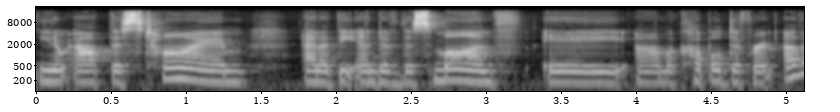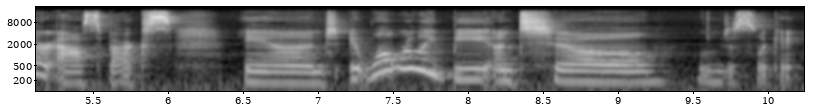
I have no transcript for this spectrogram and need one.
you know, at this time and at the end of this month, a um, a couple different other aspects, and it won't really be until I'm just looking.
